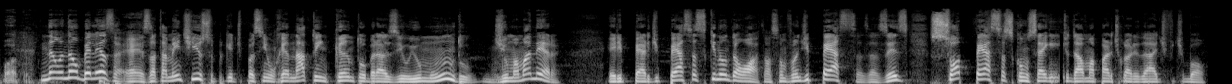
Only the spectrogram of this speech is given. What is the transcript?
Bota. Não, não, beleza. É exatamente isso. Porque, tipo assim, o Renato encanta o Brasil e o mundo de uma maneira. Ele perde peças que não dão. Ó, nós estamos falando de peças. Às vezes, só peças conseguem te dar uma particularidade de futebol.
